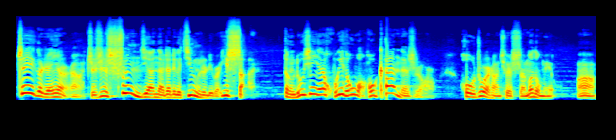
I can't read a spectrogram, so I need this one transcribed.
这个人影啊，只是瞬间的在这个镜子里边一闪，等刘心言回头往后看的时候。后座上却什么都没有啊！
